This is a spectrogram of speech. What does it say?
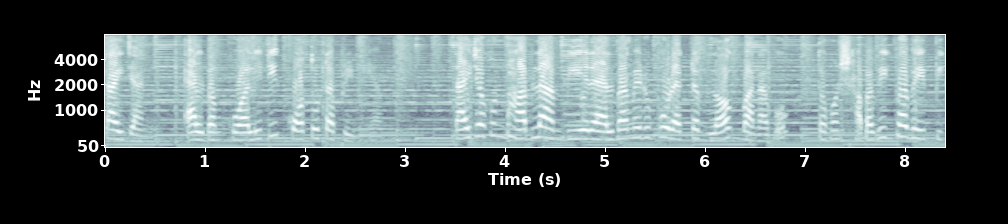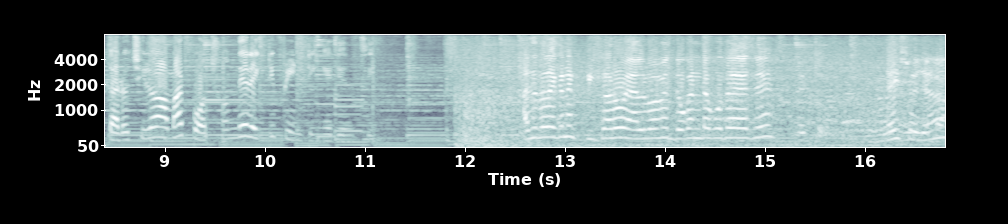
তাই জানি। অ্যালবাম কোয়ালিটি কতটা প্রিমিয়াম। তাই যখন ভাবলাম বিয়ের অ্যালবামের উপর একটা ব্লগ বানাবো তখন স্বাভাবিকভাবেই পিকারো ছিল আমার পছন্দের একটি প্রিন্টিং এজেন্সি। আচ্ছা দাদা এখানে পিকারো অ্যালবামের দোকানটা কোথায় আছে? এই সোজা না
